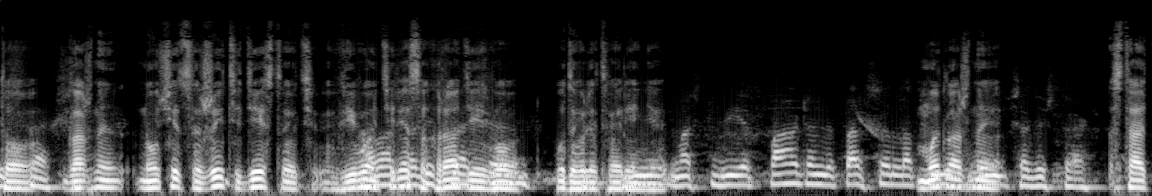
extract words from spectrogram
то должны научиться жить и действовать в его интересах ради его удовлетворения. Мы должны. Стать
